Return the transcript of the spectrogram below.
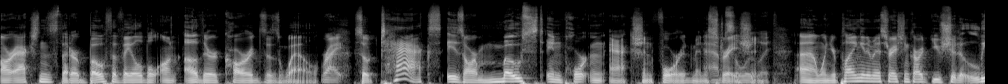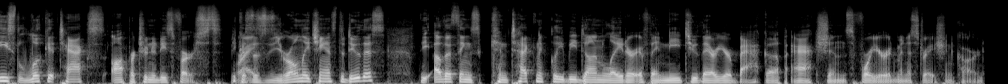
are actions that are both available on other cards as well. Right. So tax is our most important action for administration. Absolutely. Uh, when you're playing an administration card, you should at least look at tax opportunities first because Right. this is your only chance to do this. The other things can technically be done later if they need to. They're your backup actions for your administration card.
